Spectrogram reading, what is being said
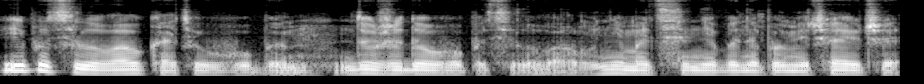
І поцілував Катю в губи. Дуже довго поцілував. Німець, ніби не помічаючи,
